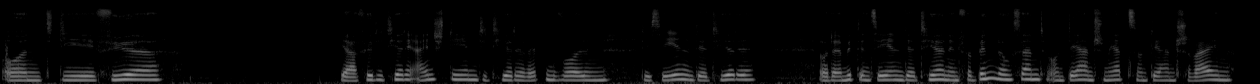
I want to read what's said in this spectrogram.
und die für ja, für die Tiere einstehen, die Tiere retten wollen, die Seelen der Tiere oder mit den Seelen der Tieren in Verbindung sind und deren Schmerz und deren Schreien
